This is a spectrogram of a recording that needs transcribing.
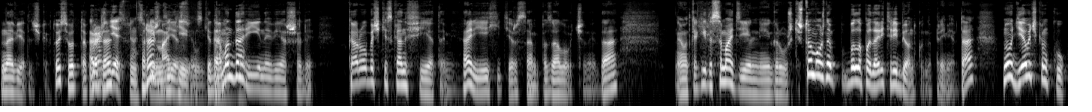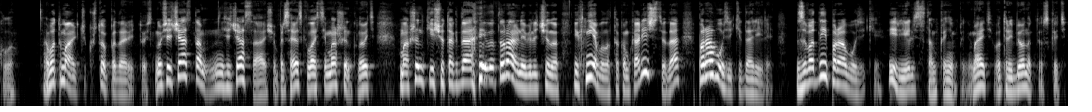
на веточках. То есть вот такой, Рождественский да? Рождественский, да. да. Мандарины вешали, коробочки с конфетами, орехи те же самые позолоченные, да вот какие-то самодельные игрушки. Что можно было подарить ребенку, например, да? Ну, девочкам куклу, а вот мальчику что подарить? То есть, ну, сейчас там, не сейчас, а еще при советской власти машинку. Но ведь машинки еще тогда и натуральной величину, их не было в таком количестве, да? Паровозики дарили, заводные паровозики и рельсы там к ним, понимаете? Вот ребенок, так сказать,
